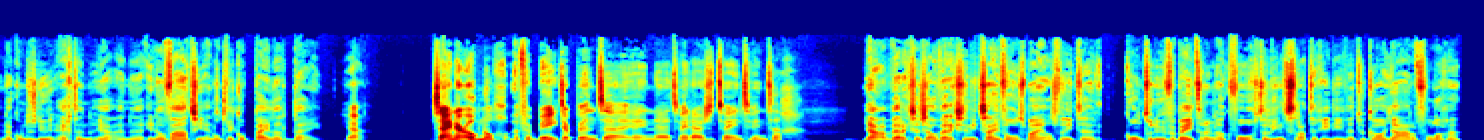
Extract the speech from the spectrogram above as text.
En daar komt dus nu echt een, ja, een eh, innovatie- en ontwikkelpijler bij. Zijn er ook nog verbeterpunten in eh, 2022? Ja, Werkse zou Werkse niet zijn volgens mij als we niet eh, continu verbeteren. Ook volgens de Lean-strategie die we natuurlijk al jaren volgen.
